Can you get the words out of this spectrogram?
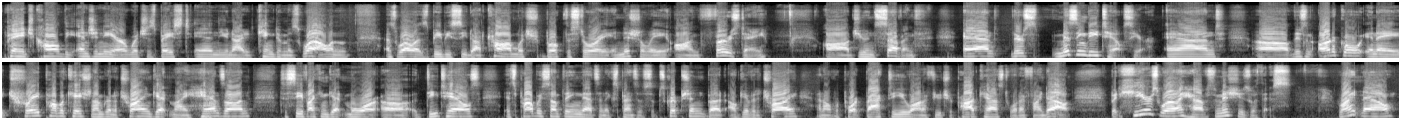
page called The Engineer, which is based in the United Kingdom as well, and as well as BBC.com, which broke the story initially on Thursday, uh, June 7th. And there's missing details here. And uh, there's an article in a trade publication I'm going to try and get my hands on to see if I can get more uh, details. It's probably something that's an expensive subscription, but I'll give it a try and I'll report back to you on a future podcast what I find out. But here's where I have some issues with this. Right now,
